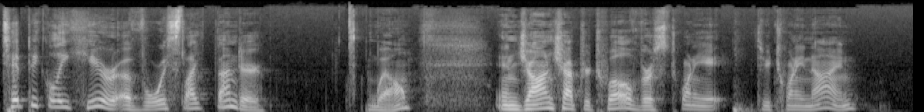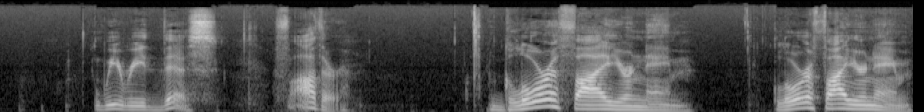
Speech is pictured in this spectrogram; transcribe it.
typically hear a voice like thunder? Well, in John chapter 12, verse 28 through 29, we read this Father, glorify your name glorify your name.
